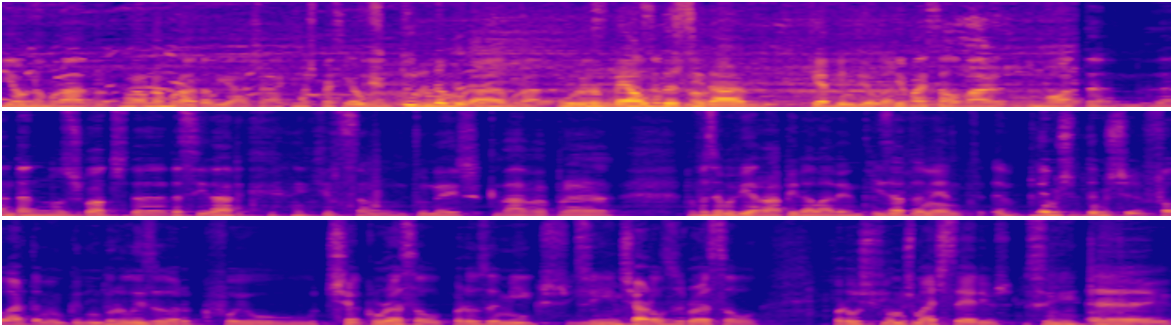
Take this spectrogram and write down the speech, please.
E é o namorado, não é o namorado, aliás, há aqui uma espécie É o de triângulo. futuro namorado, o rebelde da Pensamos nós. cidade, Kevin Dillon. Que vai salvar de mota andando nos esgotos da, da cidade, que aquilo são túneis que dava para, para fazer uma via rápida lá dentro. Exatamente. Eh, Podemos, podemos falar também um bocadinho do realizador, que foi o, o Chuck Russell para os amigos Sim. e Charles Russell para os filmes mais sérios, Sim. eh,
